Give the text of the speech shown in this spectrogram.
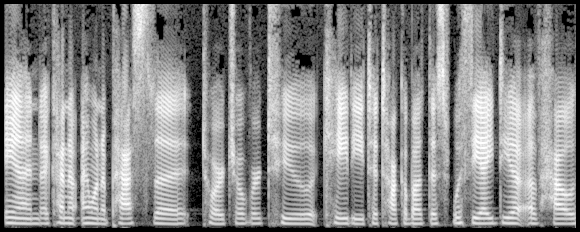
And i kind of i want to pass the torch over to katie to talk about this with the idea of how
